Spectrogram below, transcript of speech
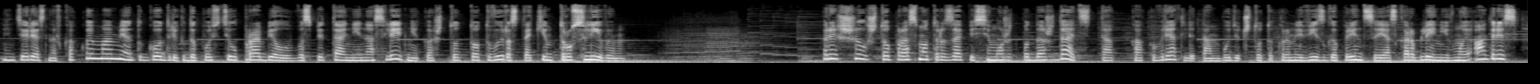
Интересно, в какой момент Годрик допустил пробел в воспитании наследника, что тот вырос таким трусливым? Решил, что просмотр записи может подождать, так как вряд ли там будет что-то, кроме визга принца и оскорблений в мой адрес –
